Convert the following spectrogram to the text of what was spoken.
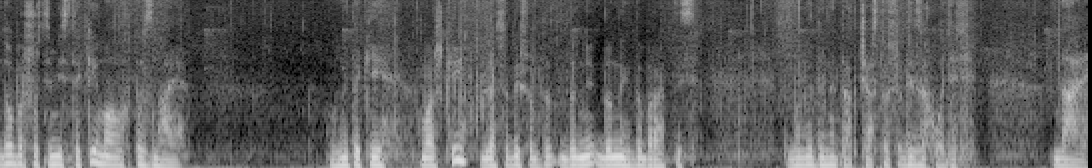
Добре, що ці містяки мало хто знає. Вони такі важкі для сюди, щоб до, до, них добратися. Тому люди не так часто сюди заходять. Далі.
